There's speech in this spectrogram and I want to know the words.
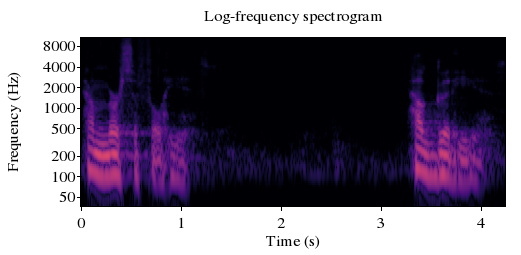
How merciful he is. How good he is.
